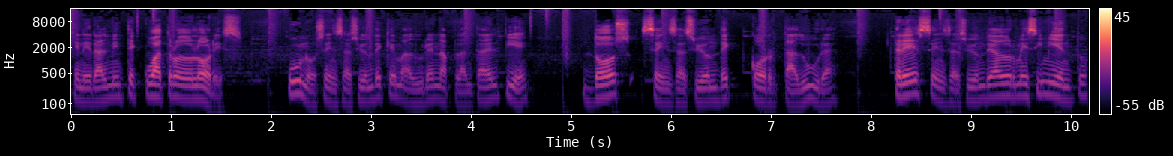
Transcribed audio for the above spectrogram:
generalmente cuatro dolores. Uno, sensación de quemadura en la planta del pie. Dos, sensación de cortadura Tres, sensación de adormecimiento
